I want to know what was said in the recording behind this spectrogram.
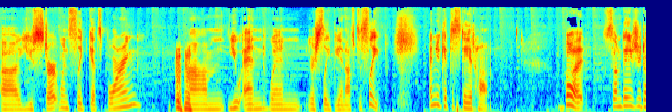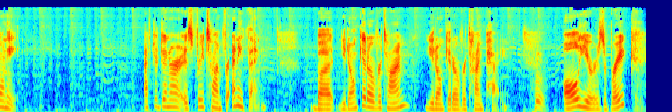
Uh, you start when sleep gets boring. um, you end when you're sleepy enough to sleep. And you get to stay at home. But some days you don't eat. After dinner is free time for anything. But you don't get overtime, you don't get overtime pay. Hmm. All year is a break,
